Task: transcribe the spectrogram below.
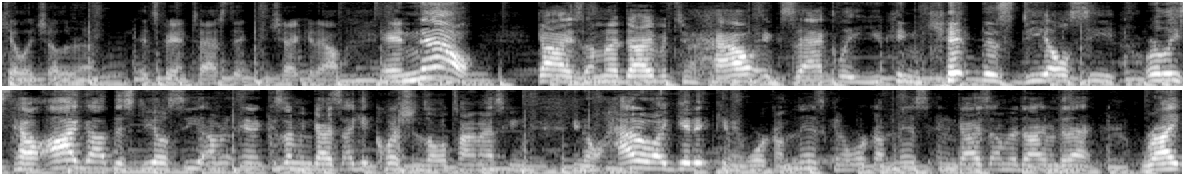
kill each other in. It's fantastic. Check it out. And now, guys, I'm going to dive into how exactly you can get this DLC, or at least how I got this DLC. Because, I mean, guys, I get questions all the time asking, you know, how do I get it? Can it work on this? Can it work on this? And, guys, I'm going to dive into that right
